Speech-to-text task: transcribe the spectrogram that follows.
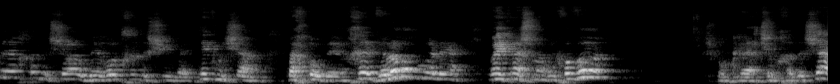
באר חדשה או בארות חדשים, והעתק משם לחפור באר אחרת, ולא רבו עליה, ויקרא שמה רחובות, יש פה קריאת שם חדשה,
